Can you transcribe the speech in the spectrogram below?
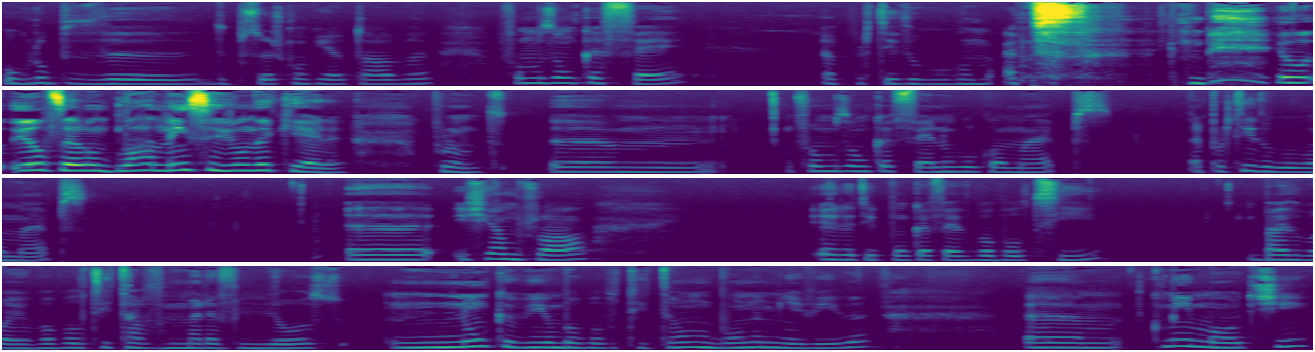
o grupo de, de pessoas com quem eu estava, fomos a um café a partir do Google Maps. Eles eram de lá, nem sabiam onde é que era. Pronto. Um, fomos a um café no Google Maps, a partir do Google Maps, uh, e chegamos lá. Era tipo um café de bubble tea. By the way, o bubble tea estava maravilhoso. Nunca vi um bubble tea tão bom na minha vida. Um, comi mochi,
